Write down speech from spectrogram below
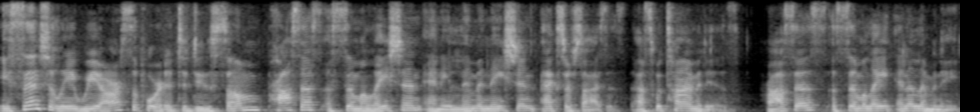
Essentially, we are supported to do some process assimilation and elimination exercises. That's what time it is. Process, assimilate, and eliminate.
